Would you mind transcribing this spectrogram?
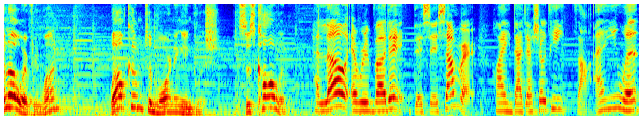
Hello, everyone. Welcome to Morning English. This is Colin. Hello, everybody. This is Summer. 欢迎大家收听早安英文。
